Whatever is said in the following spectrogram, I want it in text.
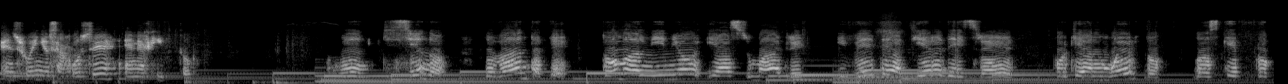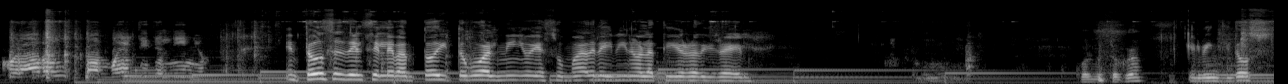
en sueños a José en Egipto. Amén. Diciendo, levántate, toma al niño y a su madre y vete a tierra de Israel, porque han muerto los que procuraban la muerte del niño. entonces él se levantó y tomó al niño y a su madre y vino a la tierra de Israel. ¿Cuál me toca? El 22.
